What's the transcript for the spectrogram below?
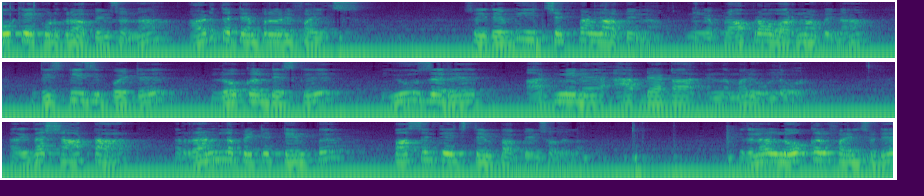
ஓகே கொடுக்குறோம் அப்படின்னு சொன்னால் அடுத்த டெம்பரரி ஃபைல்ஸ் ஸோ இதை எப்படி செக் பண்ணலாம் அப்படின்னா நீங்கள் ப்ராப்பராக வரணும் அப்படின்னா டிஸ்பிசி போயிட்டு local disk user admin app data இந்த மாதிரி உள்ளே வரும். அதுக்கு தான் ஷார்ட்டாக ரனில் போயிட்டு டெம்ப்பு பர்சன்டேஜ் டெம்ப் அப்படின்னு சொல்லலாம். இதெல்லாம் லோக்கல் ஃபைல்ஸுடைய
